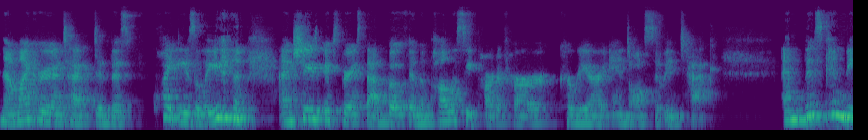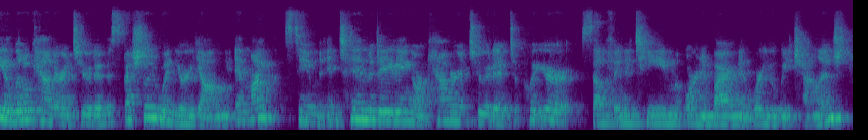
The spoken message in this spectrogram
Now, my career in tech did this quite easily. and she experienced that both in the policy part of her career and also in tech. And this can be a little counterintuitive, especially when you're young. It might seem intimidating or counterintuitive to put yourself in a team or an environment where you'll be challenged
